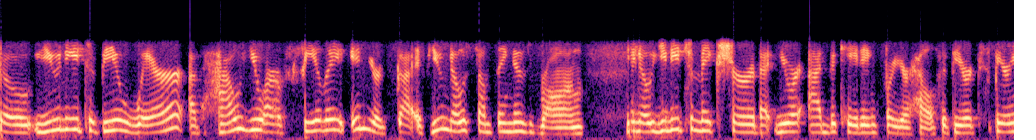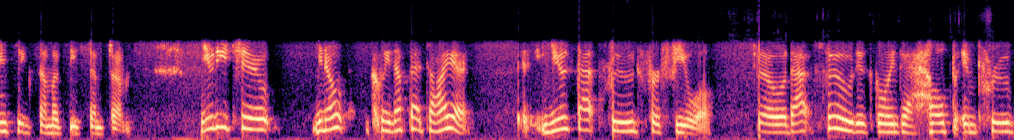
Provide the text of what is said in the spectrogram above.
So you need to be aware of how you are feeling in your gut. If you know something is wrong, you know, you need to make sure that you're advocating for your health if you're experiencing some of these symptoms. You need to, you know, clean up that diet. Use that food for fuel. So that food is going to help improve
